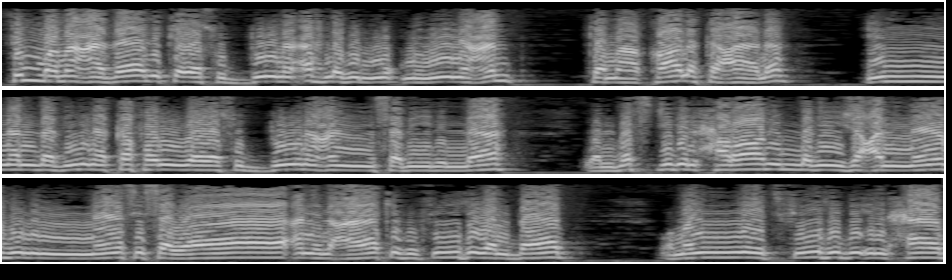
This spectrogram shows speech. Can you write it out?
ثم مع ذلك يصدون أهله المؤمنين عنه كما قال تعالى إن الذين كفروا ويصدون عن سبيل الله والمسجد الحرام الذي جعلناه للناس سواء العاكف فيه والباد ومن يرد فيه بإلحاد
